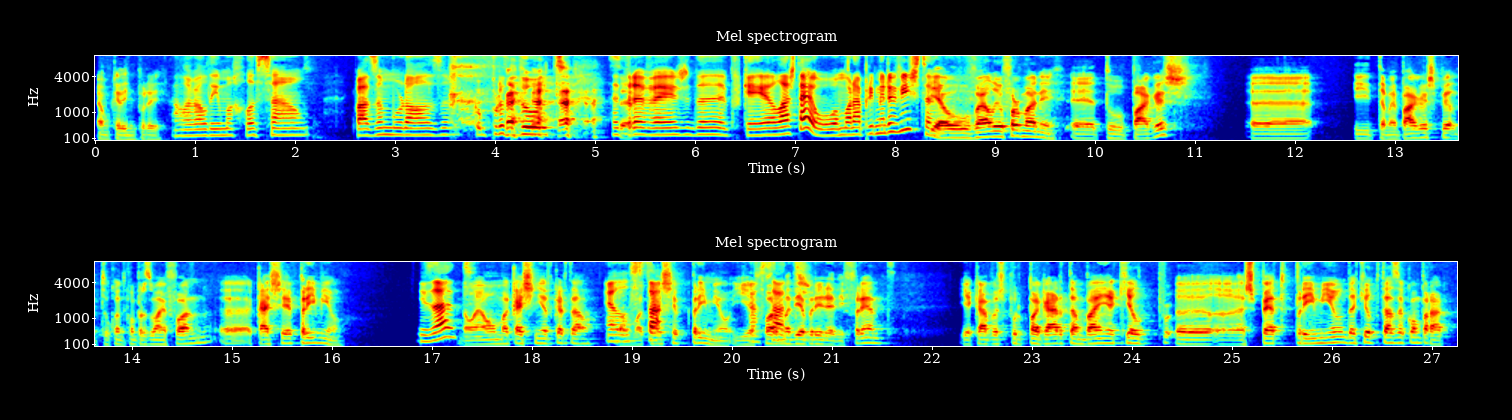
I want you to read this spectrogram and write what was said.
É um bocadinho por aí. Há logo ali uma relação quase amorosa com o produto através da... Porque é, lá está, é o amor à primeira vista. E é o value for money. É, tu pagas uh, e também pagas... Tu quando compras um iPhone, uh, a caixa é premium. Exato. Não é uma caixinha de cartão. É, é uma status. caixa premium. E a, forma de abrir é diferente e acabas por pagar também aquele uh, aspecto premium daquilo que estás a comprar.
